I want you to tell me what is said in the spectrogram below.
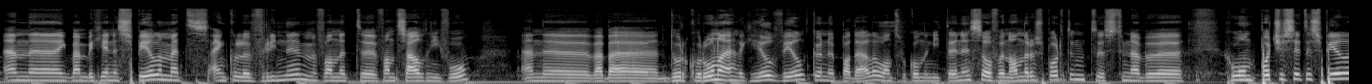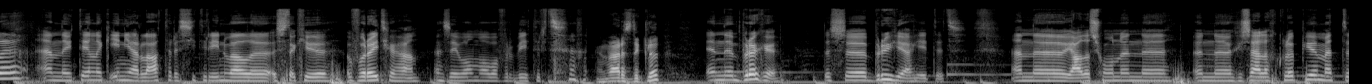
En ik ben beginnen spelen met enkele vrienden van, het, van hetzelfde niveau. En we hebben door corona eigenlijk heel veel kunnen padellen, want we konden niet tennissen of een andere sport doen. Dus toen hebben we gewoon potjes zitten spelen. En uiteindelijk één jaar later is iedereen wel een stukje vooruit gegaan. En zijn we allemaal wat verbeterd. En waar is de club? In uh, Brugge. Dus uh, Brugge heet het. En ja, dat is gewoon een, een gezellig clubje met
